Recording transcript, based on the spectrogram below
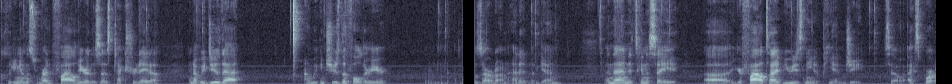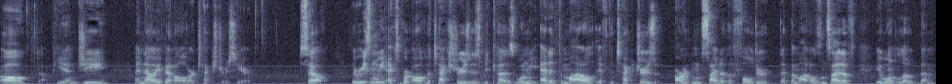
clicking on this red file here that says texture data. And if we do that, uh, we can choose the folder here. Blizzard on edit again and then it's going to say uh, your file type, you just need a PNG. So export all.png, and now we've got all of our textures here. So the reason we export all of the textures is because when we edit the model, if the textures aren't inside of the folder that the model's inside of, it won't load them.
